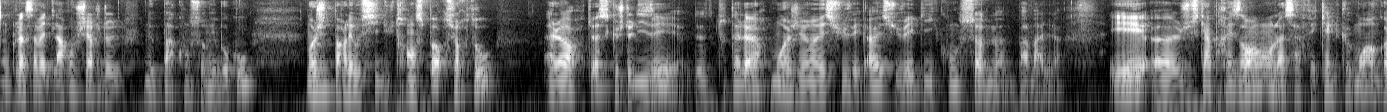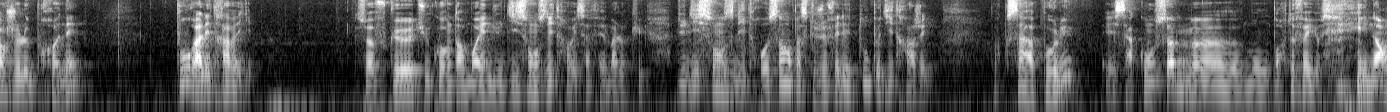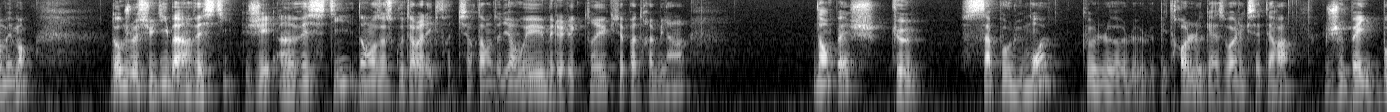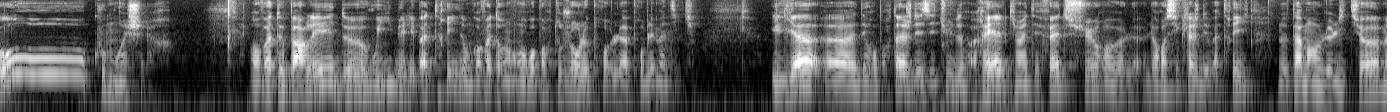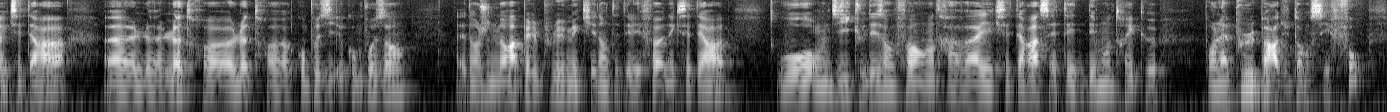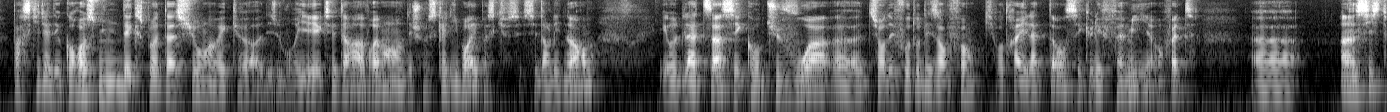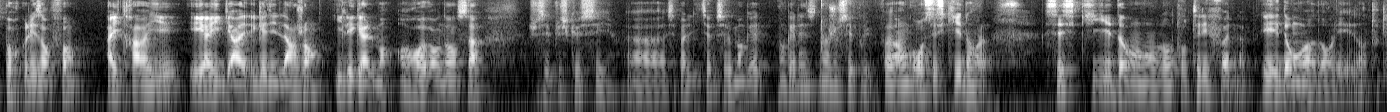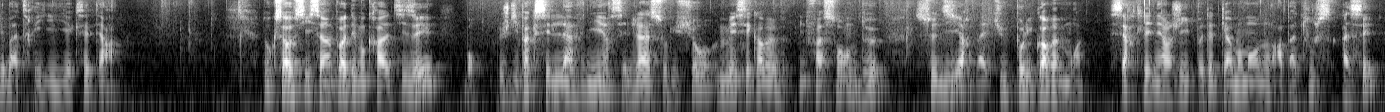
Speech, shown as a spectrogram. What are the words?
Donc là ça va être la recherche de ne pas consommer beaucoup. Moi je vais te parler aussi du transport surtout. Alors, tu vois ce que je te disais tout à l'heure, moi j'ai un SUV, un SUV qui consomme pas mal. Et euh, jusqu'à présent, là ça fait quelques mois encore, je le prenais pour aller travailler. Sauf que tu comptes en moyenne du 10-11 litres, oui ça fait mal au cul. Du 10-11 litres au 100 parce que je fais des tout petits trajets. Donc ça pollue et ça consomme euh, mon portefeuille aussi énormément. Donc je me suis dit, bah investis. J'ai investi dans un scooter électrique. Certains vont te dire, oui, mais l'électrique, c'est pas très bien. N'empêche que ça pollue moins que le, pétrole, le gasoil, etc. Je paye beaucoup moins cher. On va te parler de, oui, mais les batteries. Donc en fait, on, reporte toujours la problématique. Il y a euh, des reportages, des études réelles qui ont été faites sur euh, le, recyclage des batteries, notamment le lithium, etc. Euh, l'autre composant dont je ne me rappelle plus, mais qui est dans tes téléphones, etc., où on dit que des enfants travaillent, etc., ça a été démontré que pour la plupart du temps c'est faux, parce qu'il y a des grosses mines d'exploitation avec des ouvriers, etc., vraiment des choses calibrées, parce que c'est dans les normes. Et au-delà de ça, c'est quand tu vois euh, sur des photos des enfants qui vont travailler là-dedans, c'est que les familles, en fait, euh, insistent pour que les enfants aillent travailler et aillent gagner de l'argent illégalement en revendant ça. Je sais plus ce que c'est. Euh, c'est pas le lithium, c'est le manganèse? Non, je sais plus. En gros, c'est ce qui est dans c'est ce qui est dans, ton téléphone et dans, dans, les, dans toutes les batteries, etc. Donc ça aussi, c'est un peu à démocratiser. Bon, je dis pas que c'est l'avenir, c'est la solution, mais c'est quand même une façon de se dire, bah, tu pollues quand même moins. Certes, l'énergie, peut-être qu'à un moment, on n'en aura pas tous assez,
